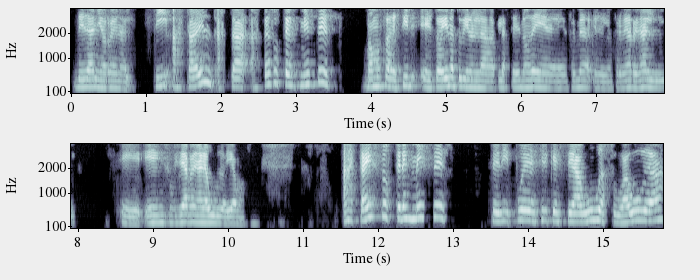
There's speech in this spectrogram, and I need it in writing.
de daño renal, ¿sí? Hasta, hasta, hasta esos tres meses, vamos a decir, eh, todavía no tuvieron la clase ¿no? de enfermedad, eh, enfermedad renal, eh, insuficiencia renal aguda, digamos. Hasta esos tres meses se puede decir que sea aguda, subaguda,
